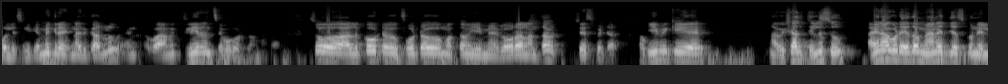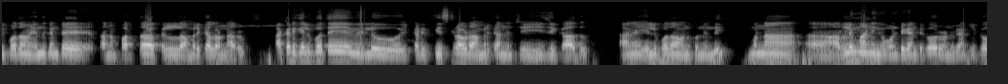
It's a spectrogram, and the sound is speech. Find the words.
పోలీసులకి. ఇమిగ్రేషన్ అధికారులు ఆమె క్లియరెన్స్ ఇవ్వకూడదు అన్నమాట. సో ఆ లుకౌట్ ఫోటో మొత్తం ఈమె వివరాలంతా చేసి పెట్టారు. ఈమెకి ఆ విషయాలు తెలుసు. అయినా కూడా ఏదో మేనేజ్ చేసుకొని వెళ్ళిపోదాం. ఎందుకంటే తన భర్త పిల్లలు అమెరికాలో ఉన్నారు. అక్కడికి వెళ్ళిపోతే వీళ్ళు ఇక్కడికి తీసుకురావడం అమెరికా నుంచి ఈజీ కాదు అని వెళ్ళిపోదాం అనుకునింది. మొన్న అర్లీ మార్నింగ్ ఒంటి గంటకో రెండు గంటలకో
